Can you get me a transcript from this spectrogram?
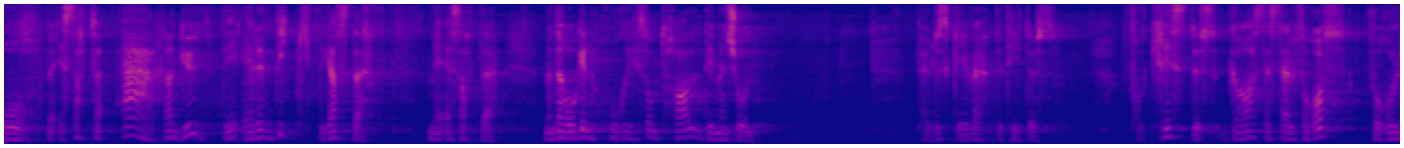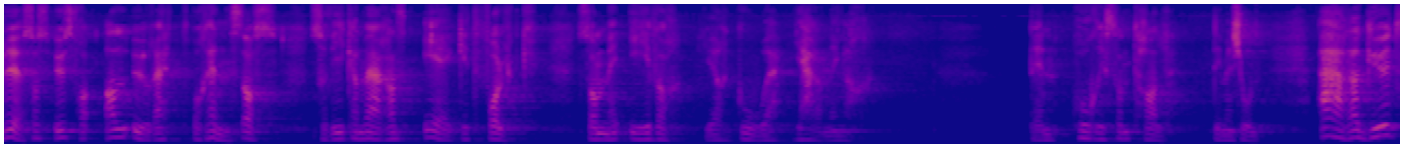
Å, vi er satt til å ære Gud. Det er det viktigste vi er satt til. Men det er òg en horisontal dimensjon. Paulus skriver til Titus.: For Kristus ga seg selv for oss for å løse oss ut fra all urett og rense oss, så vi kan være hans eget folk, som med iver gjør gode gjerninger. Det er en horisontal dimensjon. Ære Gud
